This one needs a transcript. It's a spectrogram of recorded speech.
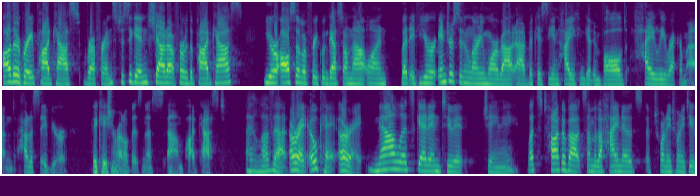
Other great podcast reference. Just again, shout out for the podcast. You're also a frequent guest on that one. But if you're interested in learning more about advocacy and how you can get involved, highly recommend How to Save Your Vacation Rental Business um, podcast. I love that. All right. Okay. All right. Now let's get into it, Jamie. Let's talk about some of the high notes of 2022.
